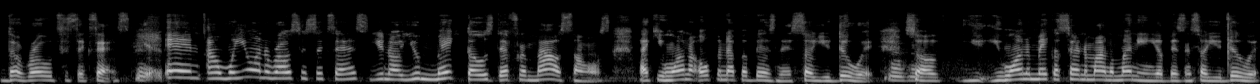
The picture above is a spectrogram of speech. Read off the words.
the road to success. Yes. And um, when you're on the road to success, you know, you make those different milestones. Like you want to open up a business, so you do it. Mm-hmm. So you, you want to make a certain amount of money in your business, so you do it.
